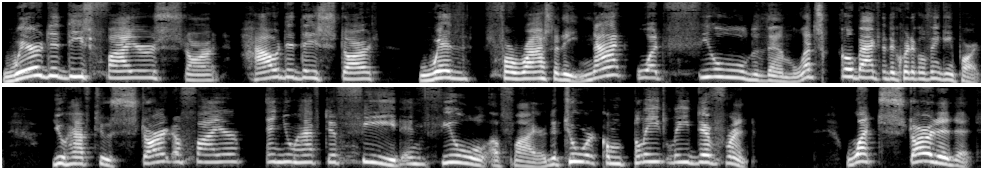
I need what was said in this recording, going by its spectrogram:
Where did these fires start? How did they start? With ferocity, not what fueled them. Let's go back to the critical thinking part. You have to start a fire and you have to feed and fuel a fire. The two are completely different. What started it?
